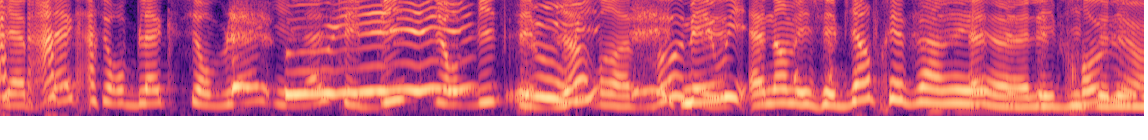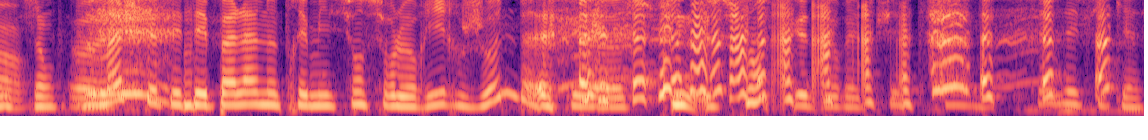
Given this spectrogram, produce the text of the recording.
il y a blague sur blague sur blague, et là c'est bide sur bide, c'est bien, bravo. Mais oui, ah non, mais j'ai bien préparé euh, les bides de l'émission. Dommage que t'étais pas là à notre émission sur le rire jaune parce que euh, je, je pense que t'aurais pu être très efficace.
